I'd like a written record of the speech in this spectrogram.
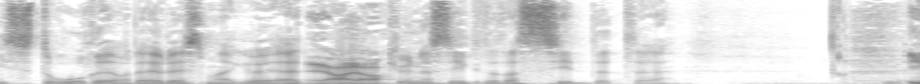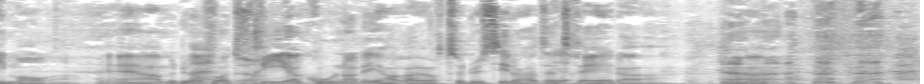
historie, og det er jo det som er gøy. Jeg Ja, ja. kunne sikkert at jeg sitter til i morgen. Ja, men du har Men- fått fri av kona di, har jeg hørt, så du sier du har til tre da. dag.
